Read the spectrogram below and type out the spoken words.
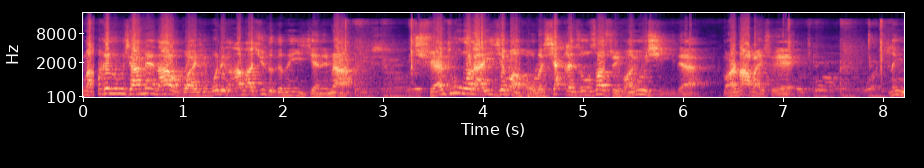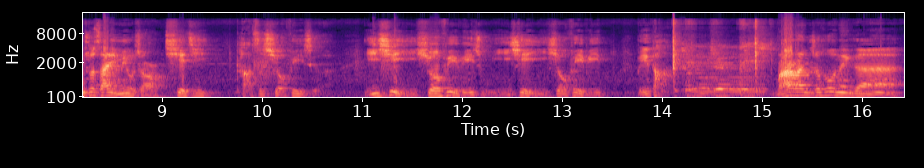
妈跟龙虾面哪有关系？我领安大旭都跟他一起见的面，全吐我俩一肩膀头了。下来之后上水房又洗的，玩大摆锤。那你说咱也没有招，切记他是消费者，一切以消费为主，一切以消费为为大。玩完之后，那个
